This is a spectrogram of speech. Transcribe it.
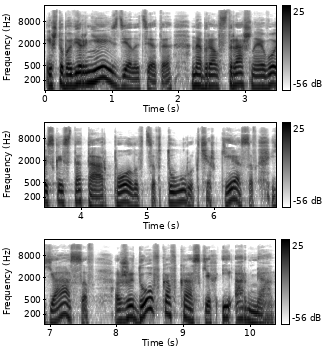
и чтобы вернее сделать это, набрал страшное войско из татар, половцев, турок, черкесов, ясов, жидов кавказских и армян.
